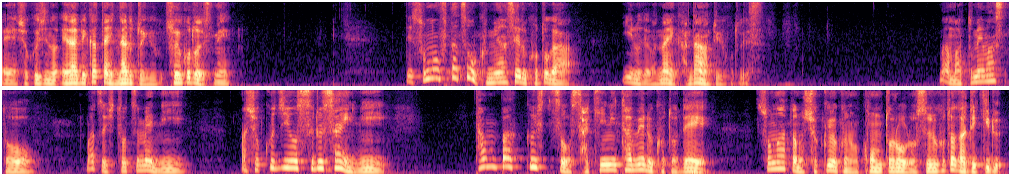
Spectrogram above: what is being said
えー、食事の選び方になるという、そういうことですね。で、その2つを組み合わせることがいいのではないかなということです。まあ、まとめますと、まず1つ目に、まあ、食事をする際に、タンパク質を先に食べることで、その後の食欲のコントロールをすることができる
